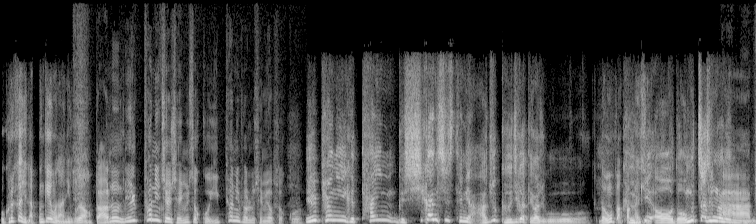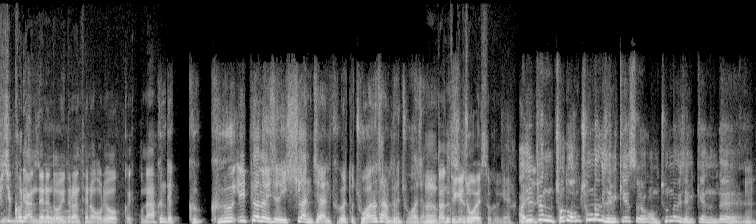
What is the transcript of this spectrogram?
뭐 그렇게까지 나쁜 게임은 아니고요. 나는 1편이 제일 재밌었고 2편이 별로 재미없었고 1편이 그 타임 그 시간 시스템이 아주 거지 같아 가지고 너무 빡빡하지. 그게 어 너무 짜증나는. 아 physical이 안 되는. 너희들한테는 어려웠겠구나. 근데 그, 그 1편에서의 시간 제한 그걸 또 좋아하는 사람들은 좋아하잖아요. 음, 난 그치. 되게 좋아했어 그게. 아 음. 1편 저도 엄청나게 재밌게 했어요. 엄청나게 재밌게 했는데 음.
